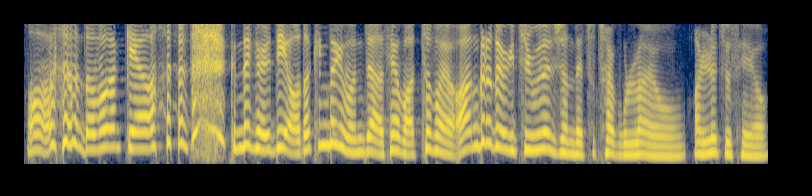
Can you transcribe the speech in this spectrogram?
어, 넘어갈게요. 근데 별디 어덕 행동이 뭔지 아세요? 맞춰봐요. 안 그래도 여기 질문해주셨는데 저 잘 몰라요. 알려주세요.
